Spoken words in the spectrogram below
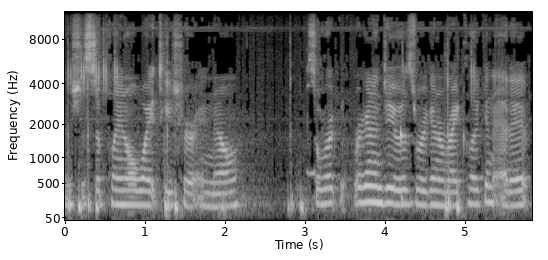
It's just a plain old white t-shirt and now. So what we're going to do is we're going to right click and edit.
